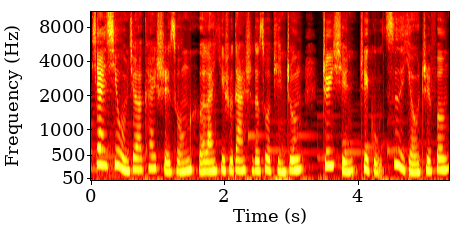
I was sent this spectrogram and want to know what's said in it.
下一期我们就要开始从荷兰艺术大师的作品中追寻这股自由之风。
